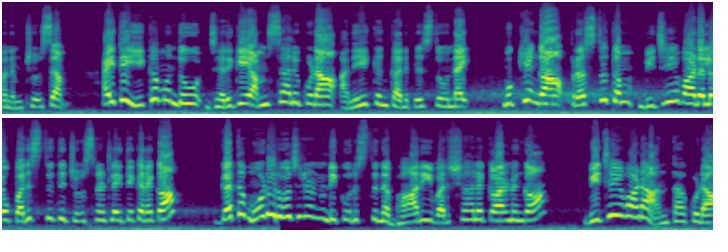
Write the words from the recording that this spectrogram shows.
మనం చూసాం అయితే ఇక ముందు జరిగే అంశాలు కూడా అనేకం కనిపిస్తూ ఉన్నాయి. ముఖ్యంగా ప్రస్తుతం విజయవాడలో పరిస్థితి చూసినట్లయితే కనుక గత మూడు రోజుల నుండి కురుస్తున్న భారీ వర్షాల కారణంగా విజయవాడ అంతా కూడా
